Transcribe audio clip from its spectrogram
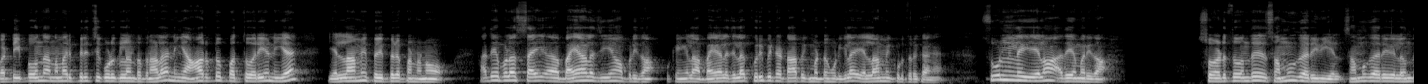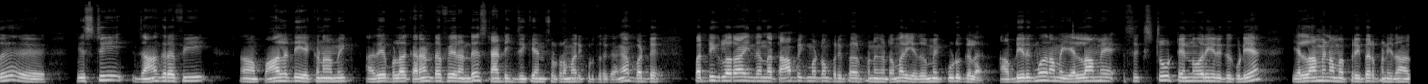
பட் இப்போ வந்து அந்த மாதிரி பிரித்து கொடுக்கலன்றதுனால நீங்கள் ஆறு டு பத்து வரையும் நீங்கள் எல்லாமே ப்ரிப்பேர் பண்ணணும். அதே போல் சை பயாலஜியும் அப்படி தான் ஓகேங்களா? பயாலஜியில் குறிப்பிட்ட டாபிக் மட்டும் கொடுக்கல எல்லாமே கொடுத்துருக்காங்க. சூழ்நிலையிலும் அதே மாதிரி தான் ஸோ அடுத்து வந்து சமூக அறிவியல். சமூக அறிவியல் வந்து ஹிஸ்ட்ரி ஜாகிரஃபி பாலிட்டி எக்கனாமிக் அதே போல் கரண்ட் அஃபேர் அண்டு ஸ்ட்ராட்டஜிக்கேன்னு சொல்கிற மாதிரி கொடுத்துருக்காங்க. பட் பர்டிகுலராக இந்தந்த டாபிக் மட்டும் ப்ரிப்பேர் பண்ணுங்கிற மாதிரி எதுவுமே கொடுக்கல. அப்படி இருக்கும்போது நம்ம எல்லாமே சிக்ஸ் டு டென் வரையும் இருக்கக்கூடிய எல்லாமே நம்ம ப்ரிப்பேர் பண்ணி தான்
